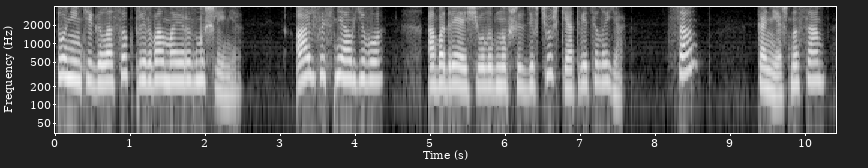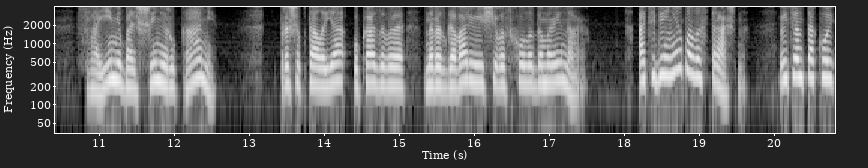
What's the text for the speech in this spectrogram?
Тоненький голосок прервал мои размышления. «Альфа снял его», — ободряюще улыбнувшись девчушке, ответила я. «Сам?» «Конечно, сам. Своими большими руками», — прошептала я, указывая на разговаривающего с холодом Рейнара. «А тебе не было страшно? Ведь он такой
